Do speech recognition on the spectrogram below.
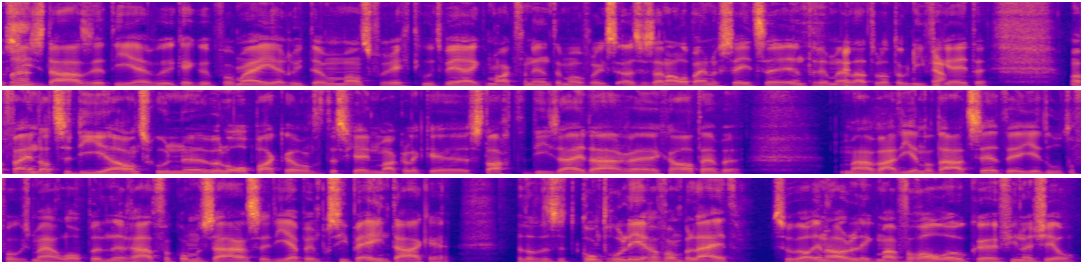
Precies daar zit hij. Hè. Kijk, voor mij, eh, Ruud Timmermans verricht goed werk. Mark van Intem overigens. eh, Ze zijn allebei nog steeds eh, interim, hè. laten we dat ook niet Ja. vergeten. Maar fijn dat ze die handschoen willen oppakken. Want het is geen makkelijke start die zij daar eh, gehad hebben. Maar waar die inderdaad zit, je doelt er volgens mij al op. Een raad van commissarissen, die hebben in principe één taak. Hè. Dat is het controleren van beleid. Zowel inhoudelijk, maar vooral ook financieel.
